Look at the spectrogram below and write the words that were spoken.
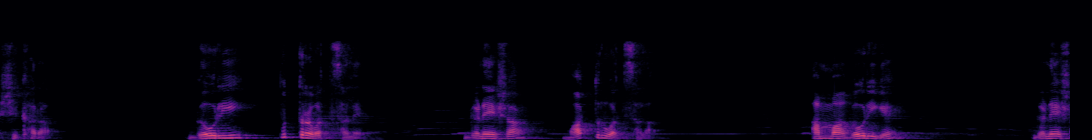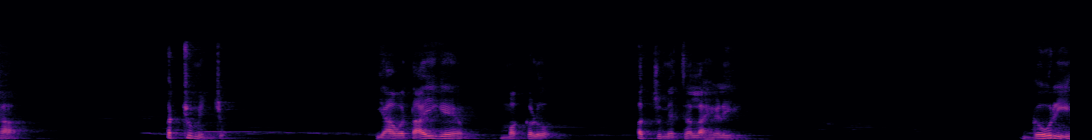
ಶಿಖರ. ಗೌರಿ ಪುತ್ರವತ್ಸಲೆ ಗಣೇಶ ಮಾತೃವತ್ಸಲ. ಅಮ್ಮ ಗೌರಿಗೆ ಗಣೇಶ ಅಚ್ಚುಮೆಚ್ಚು. ಯಾವ ತಾಯಿಗೆ ಮಕ್ಕಳು ಅಚ್ಚುಮೆಚ್ಚಲ್ಲ ಹೇಳಿ. ಗೌರಿ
